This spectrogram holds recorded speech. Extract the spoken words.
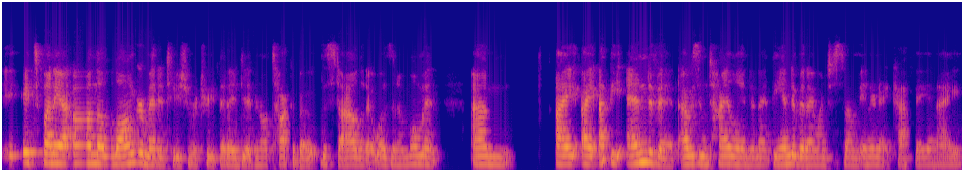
it's funny on the longer meditation retreat that I did, and I'll talk about the style that it was in a moment. Um, I, I, at the end of it, I was in Thailand, and at the end of it, I went to some internet cafe and I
